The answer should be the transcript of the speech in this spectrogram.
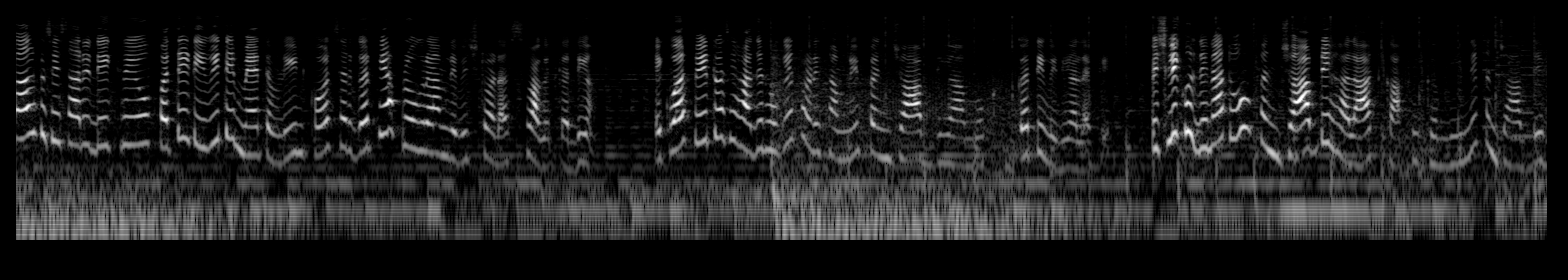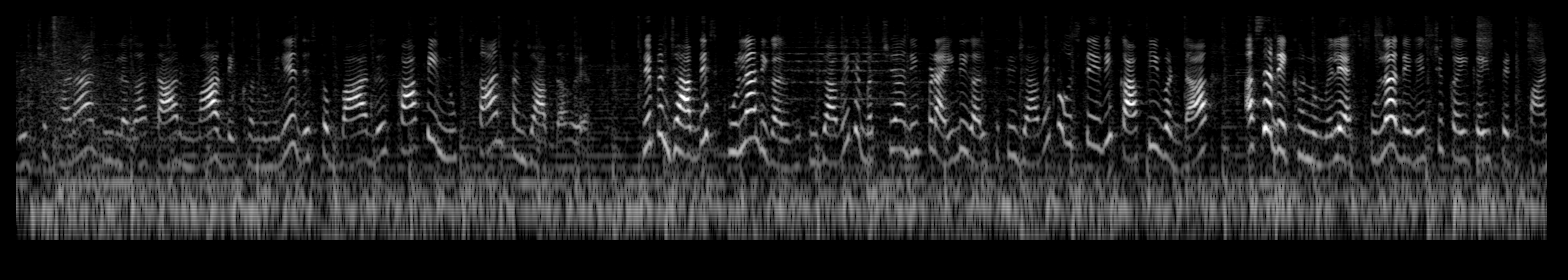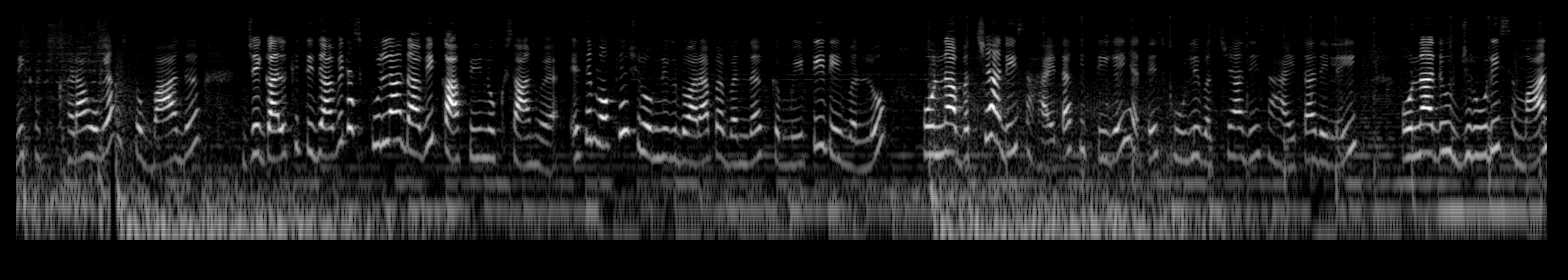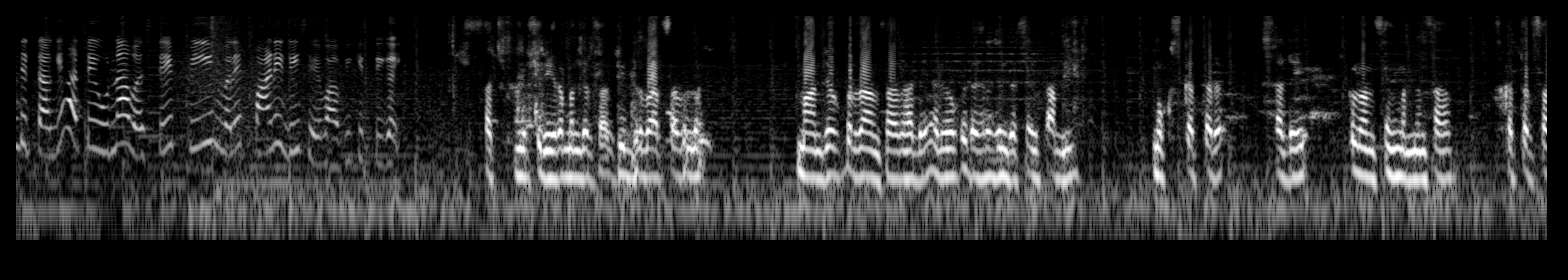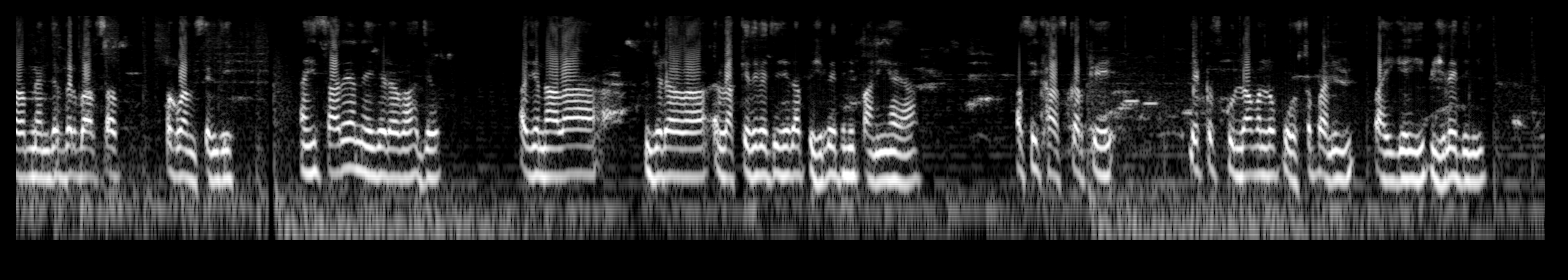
ਅਕਾਲ, ਤੁਸੀਂ ਸਾਰੇ ਦੇਖ ਰਹੇ ਹੋ ਫਤਿਹ ਟੀਵੀ ਤੇ ਮੈਂ ਤਵਲੀਨ ਕੌਰ, ਸਰਗਰਮੀਆਂ ਪ੍ਰੋਗਰਾਮ ਦੇ ਵਿੱਚ ਤੁਹਾਡਾ ਸਵਾਗਤ ਕਰਦੀ ਹਾਂ। ਇੱਕ ਵਾਰ ਫੇਰ ਤੋਂ ਅਸੀਂ ਹਾਜ਼ਰ ਹੋ ਗਏ ਤੁਹਾਡੇ ਸਾਹਮਣੇ ਪੰਜਾਬ ਦੀਆਂ ਮੁੱਖ ਗਤੀਵਿਧੀਆਂ ਲੈ ਕੇ। ਪਿਛਲੇ ਕੁਝ ਦਿਨਾਂ ਤੋਂ ਪੰਜਾਬ ਦੇ ਹਾਲਾਤ ਕਾਫੀ ਗੰਭੀਰ ਨੇ। ਪੰਜਾਬ ਦੇ ਵਿੱਚ ਹੜ੍ਹਾਂ ਦੀ ਲਗਾਤਾਰ ਮਾਰ ਦੇਖਣ ਨੂੰ ਮਿਲੀ, ਜਿਸ ਤੋਂ ਬਾਅਦ ਕਾਫੀ ਨੁਕਸਾਨ ਪੰਜਾਬ ਦਾ ਹੋਇਆ। ਜੇ ਪੰਜਾਬ ਦੇ ਸਕੂਲਾਂ ਦੀ ਗੱਲ ਕੀਤੀ ਜਾਵੇ ਤੇ ਬੱਚਿਆਂ ਦੀ ਪੜ੍ਹਾਈ ਦੀ ਗੱਲ ਕੀਤੀ ਜਾਵੇ ਤਾਂ ਉਸ ਤੇ ਵੀ ਕਾਫੀ ਵੱਡਾ ਅਸਰ ਦੇਖਣ ਨੂੰ ਮਿਲਿਆ। ਸਕੂਲਾਂ ਦੇ ਵਿੱਚ ਕਈ ਕਈ ਫਿੱਟ ਪਾਣੀ ਖ- ਖੜਾ ਹੋ ਗਿਆ। ਉਸ ਤੋਂ ਬਾਅਦ ਜੇ ਗੱਲ ਕੀਤੀ ਜਾਵੇ ਤਾਂ ਸਕੂਲਾਂ ਦਾ ਵੀ ਕਾਫੀ ਨੁਕਸਾਨ ਹੋਇਆ। ਇਸੇ ਮੌਕੇ ਸ਼੍ਰੋਮਣੀ ਗੁਰਦੁਆਰਾ ਪ੍ਰਬੰਧਕ ਕਮੇਟੀ ਦੇ ਵੱਲੋਂ ਉਹਨਾਂ ਬੱਚਿਆਂ ਦੀ ਸਹਾਇਤਾ ਕੀਤੀ ਗਈ ਅਤੇ ਸਕੂਲੀ ਬੱਚਿਆਂ ਦੀ ਸਹਾਇਤਾ ਦੇ ਲਈ ਉਹਨਾਂ ਨੂੰ ਜ਼ਰੂਰੀ ਸਮਾਨ ਦਿੱਤਾ ਗਿਆ ਅਤੇ ਉਹਨਾਂ ਵਾਸਤੇ ਪੀਣ ਵਾਲੇ ਪਾਣੀ ਦੀ ਸੇਵਾ ਵੀ ਕੀਤੀ ਗਈ। ਸੱਚਖੰਡ ਸ੍ਰੀ ਹਰਿਮੰਦਰ ਸਾਹਿਬ, ਸ਼੍ਰੀ ਦਰਬਾਰ ਸਾਹਿਬ ਵੱਲੋਂ ਮਾਨਯੋਗ ਪ੍ਰਧਾਨ ਸਾਹਿਬ, ਸਾਡੇ ਐਡਵੋਕੇਟ ਹਰਜਿੰਦਰ ਸਿੰਘ ਧਾਮੀ, ਮੁੱਖ ਸਕੱਤਰ ਸਾਡੇ ਕੁਲਵੰਤ ਸਿੰਘ ਮੰਨਨ ਸਾਹਿਬ, ਸਕੱਤਰ ਸਾਹਿਬ, ਮੈਨੇਜਰ ਦਰਬਾਰ ਸਾਹਿਬ, ਭਗਵੰਤ ਸਿੰਘ ਜੀ। ਅਸੀਂ ਸਾਰਿਆਂ ਨੇ ਜਿਹੜਾ ਵਾ ਅੱਜ ਅਜਨਾਲਾ ਜਿਹੜਾ ਵਾ ਇਲਾਕੇ ਦੇ ਵਿੱਚ ਜਿਹੜਾ ਪਿਛਲੇ ਦਿਨੀ ਪਾਣੀ ਆਇਆ, ਅਸੀਂ ਖਾਸ ਕਰਕੇ ਇੱਕ ਸਕੂਲਾਂ ਵੱਲੋਂ ਪੋਸਟ ਪਾਣੀ ਪਾਈ ਗਈ ਸੀ ਪਿਛਲੇ ਦਿਨੀ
